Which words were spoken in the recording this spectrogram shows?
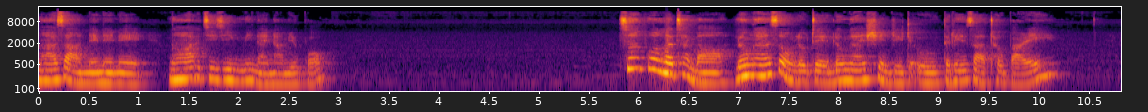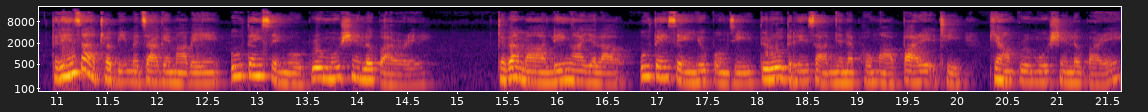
ငါးစာနည်းနည်းနဲ့ငါးအကြီးကြီးမိနိုင်တာမျိုးပေါ့။ ကျန်းဖို့လက်ထက်မှာလုပ်ငန်းဆောင်လုပ်တဲ့လုပ်ငန်းရှင်ကြီးတူသတင်းစာထုတ်ပါတယ်။သတင်းစာထွက်ပြီးမကြခင်မှာပဲဦးသိန်းစိန်ကို promotion လုပ်ပါတော့တယ်။တပတ်မှာ၄-၅ရက်လောက်ဦးသိန်းစိန်ရုပ်ပုံကြီးသူတို့သတင်းစာမျက်နှာဖုံးမှာပါတဲ့အထိပြောင်း promotion လုပ်ပါတယ်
